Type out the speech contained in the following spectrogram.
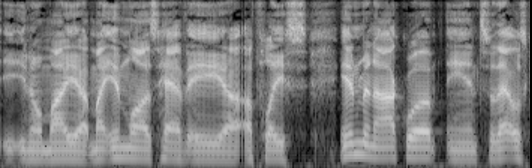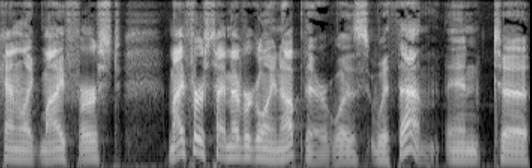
you know my uh, my in laws have a uh, a place in Minocqua, and so that was kind of like my first my first time ever going up there was with them, and to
